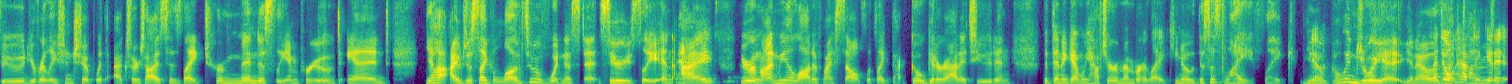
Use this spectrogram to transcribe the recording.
food, your relationship with exercise has like tremendously improved. And yeah, I just like love to have witnessed it seriously. And I, you remind me a lot of myself with like that go getter attitude. And, but then again, we have to remember like, you know, this is life. Like, you Yeah. know, go enjoy it. You know, I don't have to get it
